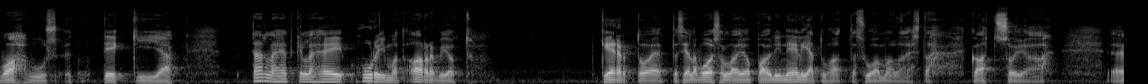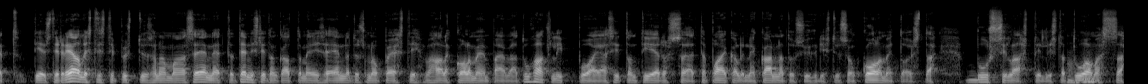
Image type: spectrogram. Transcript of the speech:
vahvuustekijä. Tällä hetkellä hei, hurimmat arviot kertoo, että siellä voisi olla jopa yli 4000 suomalaista katsojaa. Et tietysti realistisesti pystyy sanomaan sen, että Tennisliiton kautta meni se ennätys nopeasti, vähän alle kolmeen päivää tuhat lippua, ja sitten on tiedossa, että paikallinen kannatusyhdistys on 13 bussilastillista mm-hmm. tuomassa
